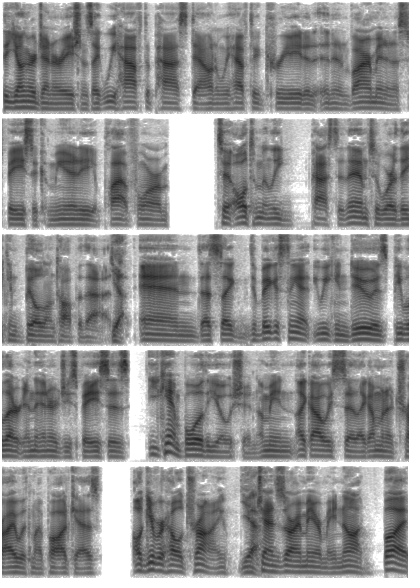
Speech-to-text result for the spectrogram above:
the younger generations like we have to pass down and we have to create an environment and a space a community a platform to ultimately pass to them to where they can build on top of that. Yeah. And that's like the biggest thing that we can do is people that are in the energy space is you can't boil the ocean. I mean, like I always said, like I'm going to try with my podcast. I'll give her hell a try. Yeah. Chances are I may or may not. But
